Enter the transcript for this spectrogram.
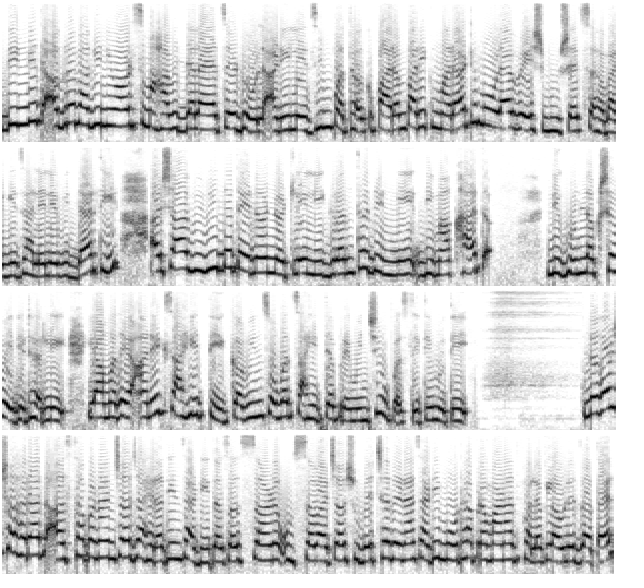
दिंडीत अग्रभागी न्यूऑर्ट्स महाविद्यालयाचे ढोल आणि लेझिम पथक पारंपरिक मराठमोळ्या वेशभूषेत सहभागी झालेले विद्यार्थी अशा विविधतेनं नटलेली ग्रंथदिंडी दिमाखात निघून लक्षवेधी ठरली. यामध्ये अनेक साहित्यिक कवींसोबत साहित्यप्रेमींची उपस्थिती होती. नगर शहरात आस्थापनांच्या जाहिरातींसाठी तसंच सण उत्सवाच्या शुभेच्छा देण्यासाठी मोठ्या प्रमाणात फलक लावले जात आहेत.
